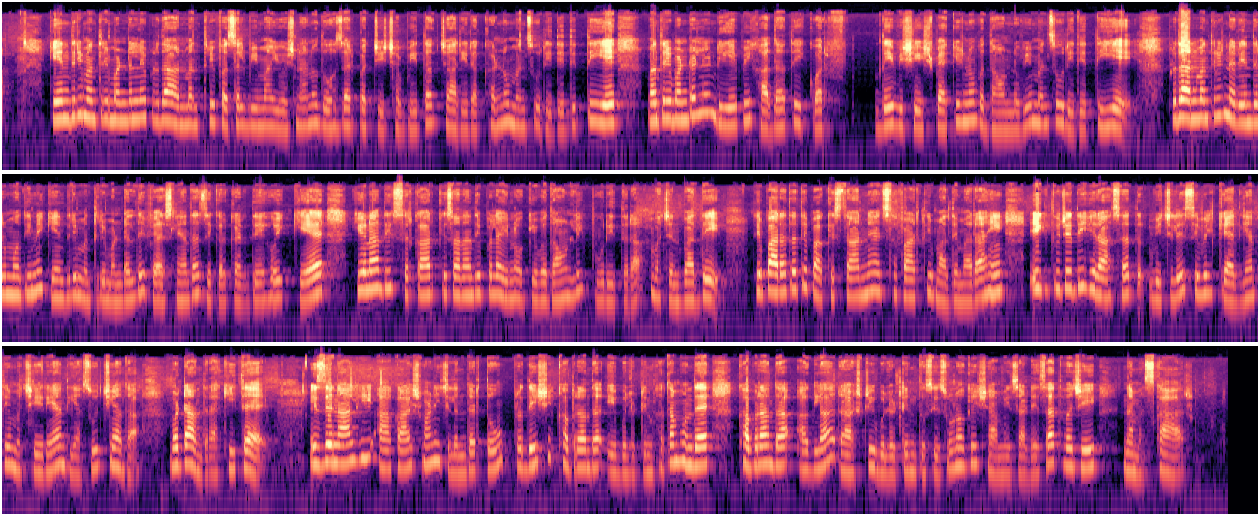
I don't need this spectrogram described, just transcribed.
ਕੇਂਦਰੀ ਮੰਤਰੀ ਮੰਡਲ ਨੇ ਪ੍ਰਧਾਨ ਮੰਤਰੀ ਫਸਲ ਬੀਮਾ ਯੋਜਨਾ ਨੂੰ 2025-26 ਤੱਕ ਜਾਰੀ ਰੱਖਣ ਨੂੰ ਮਨਜ਼ੂਰੀ ਦੇ ਦਿੱਤੀ ਹੈ ਮੰਤਰੀ ਮੰਡਲ ਨੇ ਡੀਏਪੀ ਖਾਦਾਂ ਤੇ ਇੱਕ ਵਾਰ ਦੇ ਵਿਸ਼ੇਸ਼ ਪੈਕੇਜ ਨੂੰ ਵਧਾਉਣ ਨੂੰ ਵੀ ਮਨਜ਼ੂਰੀ ਦਿੱਤੀ ਹੈ ਪ੍ਰਧਾਨ ਮੰਤਰੀ ਨਰਿੰਦਰ ਮੋਦੀ ਨੇ ਕੇਂਦਰੀ ਮੰਤਰੀ ਮੰਡਲ ਦੇ ਫੈਸਲਿਆਂ ਦਾ ਜ਼ਿਕਰ ਕਰਦੇ ਹੋਏ ਕਿਹਾ ਕਿ ਉਹਨਾਂ ਦੀ ਸਰਕਾਰ ਕਿਸਾਨਾਂ ਦੀ ਭਲਾਈ ਨੂੰ ਅੱਗੇ ਵਧਾਉਣ ਲਈ ਪੂਰੀ ਤਰ੍ਹਾਂ ਵਚਨਬੱਧ ਹੈ ਤੇ ਭਾਰਤ ਅਤੇ ਪਾਕਿਸਤਾਨ ਨੇ ਅੱਜ ਸਫਾਰਤੀ ਮਾਧਿਅਮਾਂ ਰਾਹੀਂ ਇੱਕ ਦੂਜੇ ਦੀ ਹਿਰਾਸਤ, ਵਿਚਲੇ ਸਿਵਲ ਕੈਦੀਆਂ ਤੇ ਮਛੇਰਿਆਂ ਦੀਆਂ ਸੂਚੀਆਂ ਦਾ ਵਟਾਂਦਰਾ ਕੀਤਾ ਹੈ। ਇਸ ਦੇ ਨਾਲ ਹੀ ਆਕਾਸ਼ਵਾਣੀ ਜਲੰਧਰ ਤੋਂ ਪ੍ਰਦੇਸ਼ਿਕ ਖਬਰਾਂ ਦਾ ਇਹ ਬੁਲੇਟਿਨ ਖਤਮ ਹੁੰਦਾ ਹੈ। ਖਬਰਾਂ ਦਾ ਅਗਲਾ ਰਾਸ਼ਟਰੀ ਬੁਲੇਟਿਨ ਤੁਸੀਂ ਸੁਣੋਗੇ ਸ਼ਾਮੀ 7:30 ਵਜੇ। ਨਮਸਕਾਰ।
